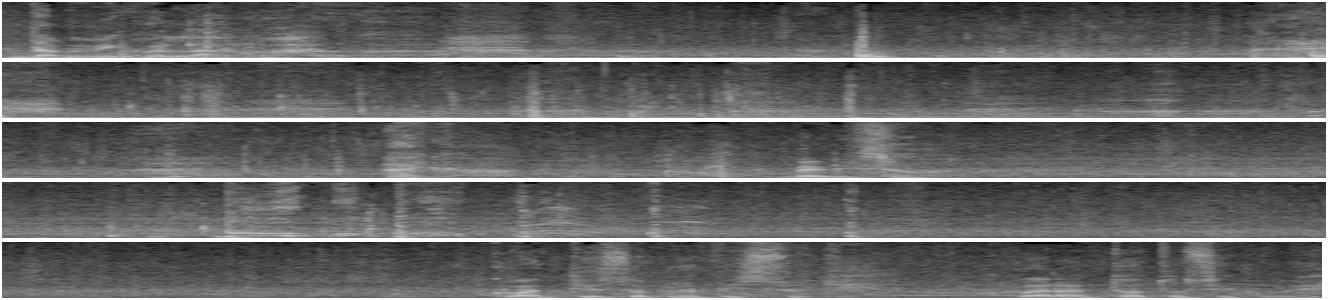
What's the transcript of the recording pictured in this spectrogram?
Dammi quell'acqua. Ecco, bevi su. Quanti sopravvissuti? 48 sicuri.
